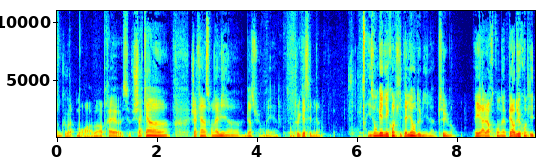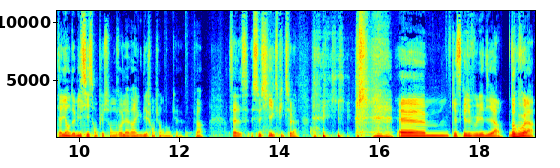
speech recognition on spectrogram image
Donc voilà, bon, après, chacun, chacun a son avis, hein, bien sûr, mais en tout cas, c'est le mien. Ils ont gagné contre l'Italie en 2000, absolument. Et alors qu'on a perdu contre l'Italie en 2006, en plus, on vaut la Ligue des Champions, donc tu vois, ceci explique cela. Euh, qu'est-ce que je voulais dire? Donc voilà,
